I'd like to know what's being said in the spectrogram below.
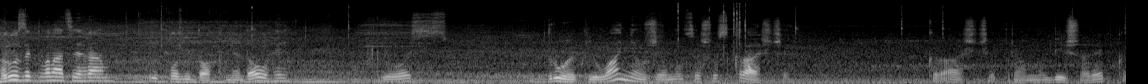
грузик 12 грам і повідок недовгий. І ось друге клювання вже, ну це щось краще. Краще, прямо більша рибка.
